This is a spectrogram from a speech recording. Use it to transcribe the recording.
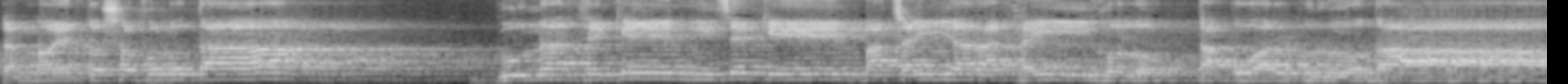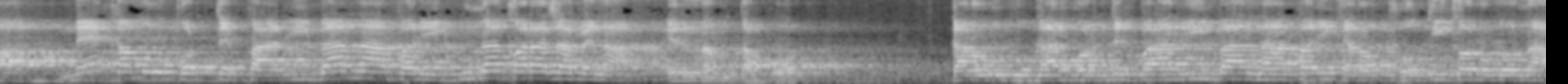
তার নয় তো সফলতা। গুনা থেকে নিজেকে বাঁচাইয়া রাখাই হলো তাকোয়ার পূর্ণতা। নেকামল করতে পারি বা না পারি গুনা করা যাবে না, এর নাম তাকওয়া। কারও উপকার করতে পারি বা না পারি, কারও ক্ষতি করব না,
